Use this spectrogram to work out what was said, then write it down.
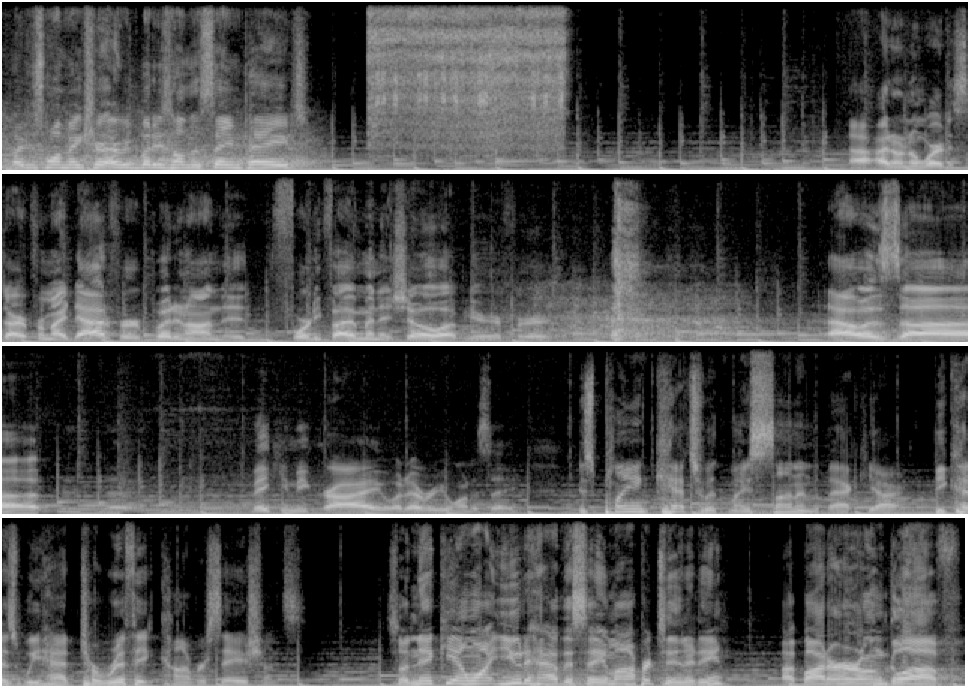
but I just want to make sure everybody's on the same page. Uh, I don't know where to start. For my dad for putting on the 45 minute show up here for that was uh, making me cry, whatever you want to say. is playing catch with my son in the backyard because we had terrific conversations. So, Nikki, I want you to have the same opportunity. I bought her her own glove.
